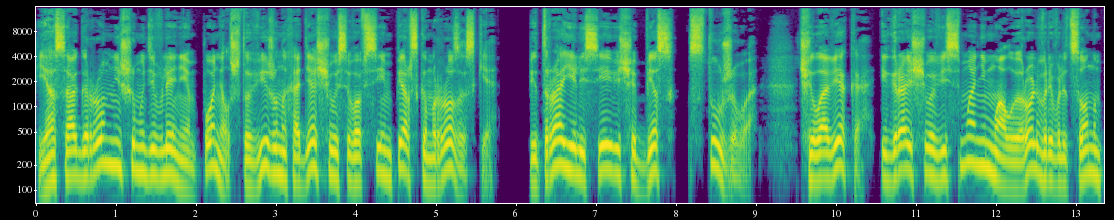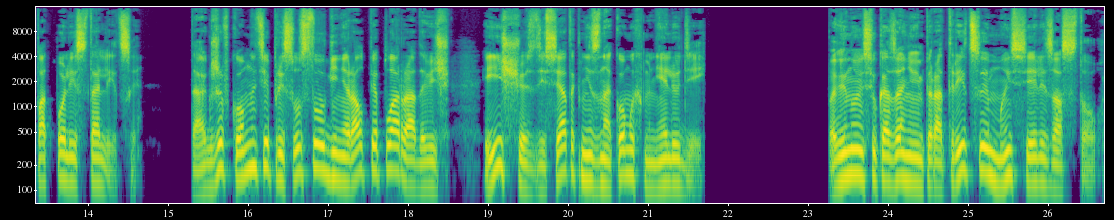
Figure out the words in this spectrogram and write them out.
я с огромнейшим удивлением понял, что вижу находящегося во всеимперском розыске Петра Елисеевича без Стужева, человека, играющего весьма немалую роль в революционном подполье столицы — также в комнате присутствовал генерал Пеплорадович и еще с десяток незнакомых мне людей. Повинуясь указанию императрицы, мы сели за стол.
